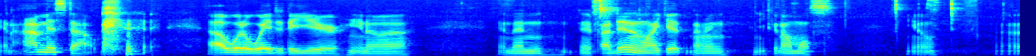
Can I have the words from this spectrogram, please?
and I missed out. I would have waited a year, you know, uh, and then if I didn't like it, I mean, you can almost, you know, uh,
